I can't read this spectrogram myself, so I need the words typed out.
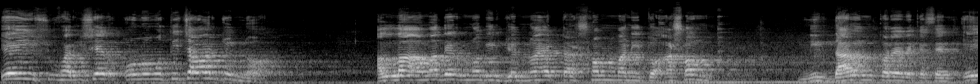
এই সুপারিশের অনুমতি চাওয়ার জন্য আল্লাহ আমাদের নবীর জন্য একটা সম্মানিত আসন নির্ধারণ করে রেখেছেন। এই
